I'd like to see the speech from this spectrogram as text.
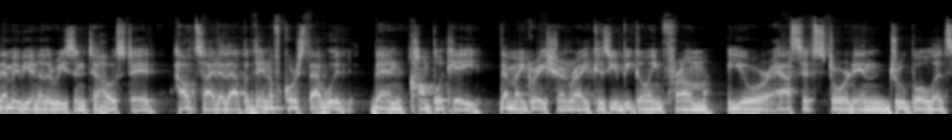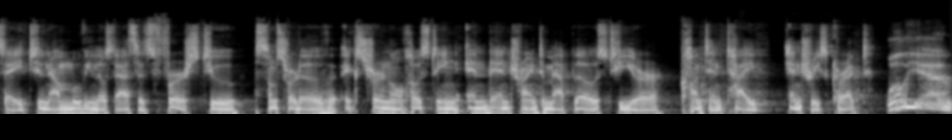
that may be another reason to host it outside of that. But then, of course, that would then complicate that migration, right? Because you'd be going from your assets stored in Drupal, let's say, to now moving those assets first to some sort of external hosting and then trying to map those to your content type entries, correct? Well, yeah,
